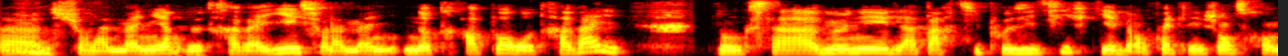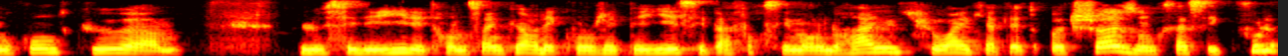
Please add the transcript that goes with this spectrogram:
euh, mm. sur la manière de travailler, sur la notre rapport au travail. Donc ça a mené la partie positive qui est ben, en fait les gens se rendent compte que euh, le CDI, les 35 heures, les congés payés, c'est pas forcément le Graal, tu vois, et qu'il y a peut-être autre chose. Donc ça c'est cool.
